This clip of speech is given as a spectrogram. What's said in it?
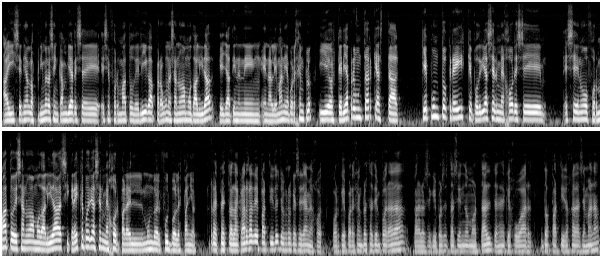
ahí serían los primeros en cambiar ese, ese formato de liga para una esa nueva modalidad que ya tienen en, en Alemania, por ejemplo. Y os quería preguntar que hasta qué punto creéis que podría ser mejor ese ese nuevo formato, esa nueva modalidad, si creéis que podría ser mejor para el mundo del fútbol español. Respecto a la carga de partidos, yo creo que sería mejor, porque por ejemplo esta temporada para los equipos está siendo mortal tener que jugar dos partidos cada semana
